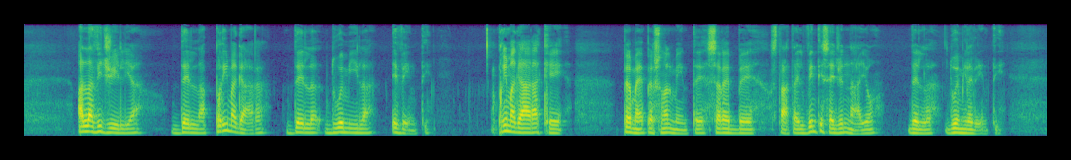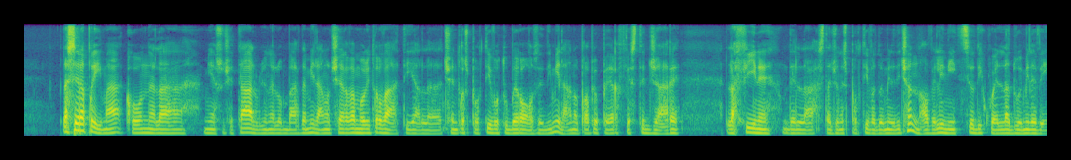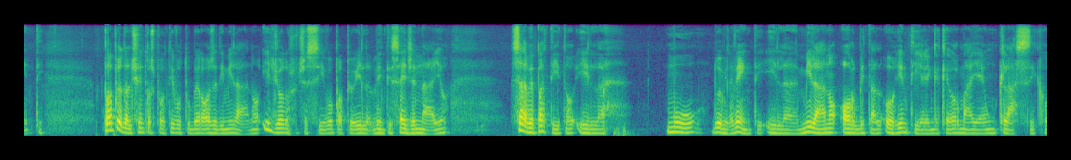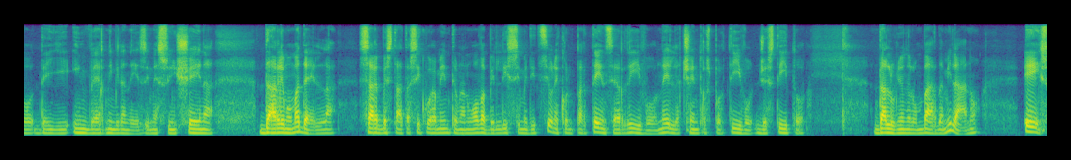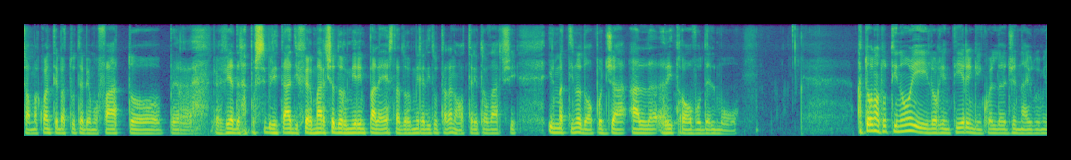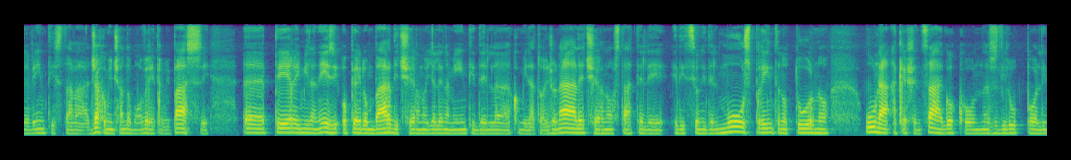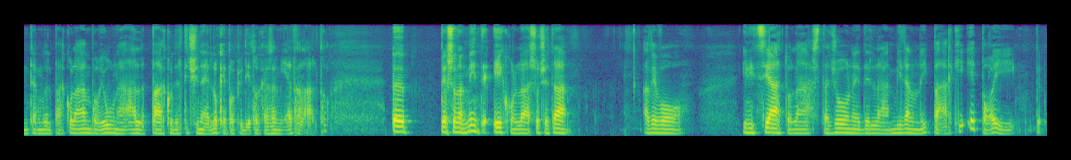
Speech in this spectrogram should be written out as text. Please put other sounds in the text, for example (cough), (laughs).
alla vigilia della prima gara del 2020. Prima gara che per me personalmente sarebbe stata il 26 gennaio del 2020. La sera prima, con la mia società, l'Unione Lombarda Milano, ci eravamo ritrovati al centro sportivo Tuberose di Milano proprio per festeggiare la fine della stagione sportiva 2019 l'inizio di quella 2020. Proprio dal centro sportivo Tuberose di Milano, il giorno successivo, proprio il 26 gennaio, sarebbe partito il MU 2020, il Milano Orbital Orienteering, che ormai è un classico degli inverni milanesi, messo in scena da Remo Madella. Sarebbe stata sicuramente una nuova bellissima edizione con partenza e arrivo nel centro sportivo gestito dall'Unione Lombarda Milano e insomma, quante battute abbiamo fatto per, per, via della possibilità di fermarci a dormire in palestra, a dormire lì tutta la notte e ritrovarci il mattino dopo già al ritrovo del Mo. Attorno a tutti noi l'orienteering in quel gennaio 2020 stava già cominciando a muovere i primi passi. Eh, per i milanesi o per i lombardi c'erano gli allenamenti del comitato regionale, c'erano state le edizioni del MU, sprint notturno una a Crescenzago con sviluppo all'interno del Parco Lambro e una al Parco del Ticinello, che è proprio dietro casa mia, tra l'altro. Eh, personalmente e con la società avevo iniziato la stagione della Milano nei parchi e poi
